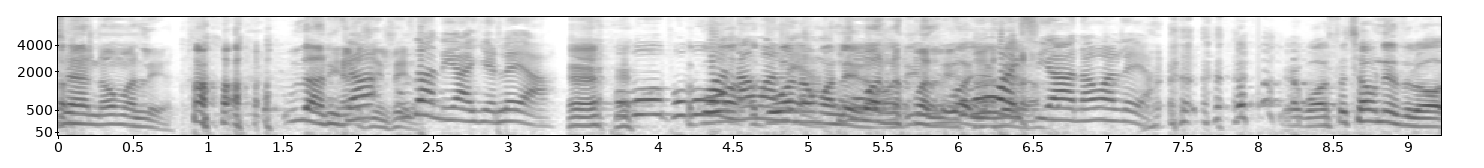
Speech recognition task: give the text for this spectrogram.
ချမ်းနောက်မှလှဲ့တာဦးသားနေကအ ဒါ ရင်လှဲ့ ဥ တာ စားနေရရင်လက်ရ အဲ ဖိုးဖိုးဖိုးဖိုးကနောက်မှ အကိုက လက် နောက်မှလဲ အကိုကနောက်မှလှည့် ဖိုး ရင် ဝို လဲ င်စီကနောက်မှလက်ရ ကဲကွာ16နှစ်ဆိုတော့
